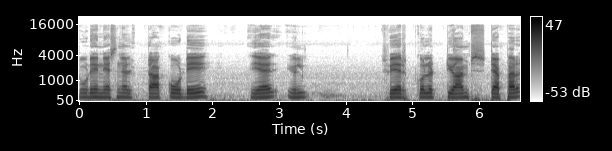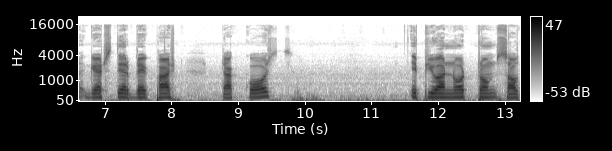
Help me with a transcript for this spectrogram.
Today National Taco Day. Here you'll where Colatium stepper gets their breakfast tacos. If you are not from South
